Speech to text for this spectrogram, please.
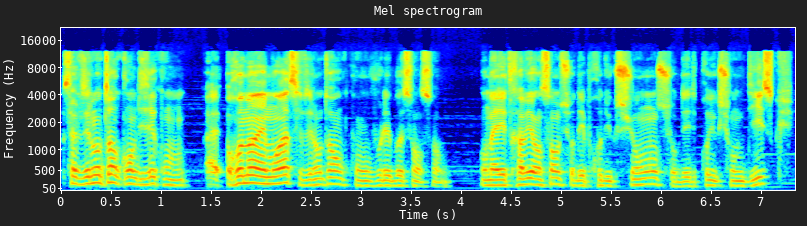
ça faisait longtemps qu'on disait qu'on. euh, Romain et moi, ça faisait longtemps qu'on voulait bosser ensemble. On avait travaillé ensemble sur des productions, sur des productions de disques.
